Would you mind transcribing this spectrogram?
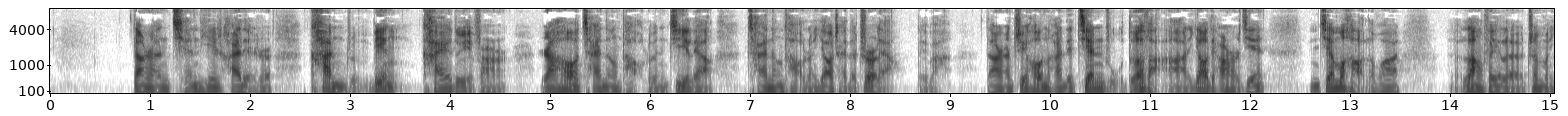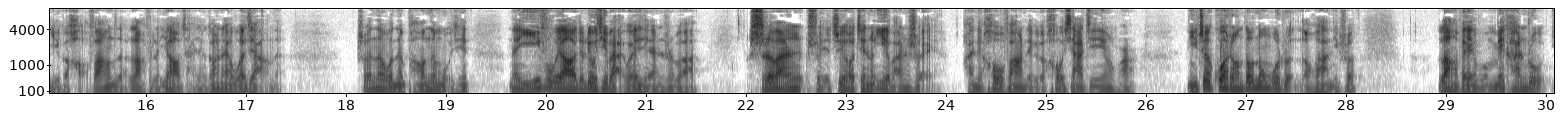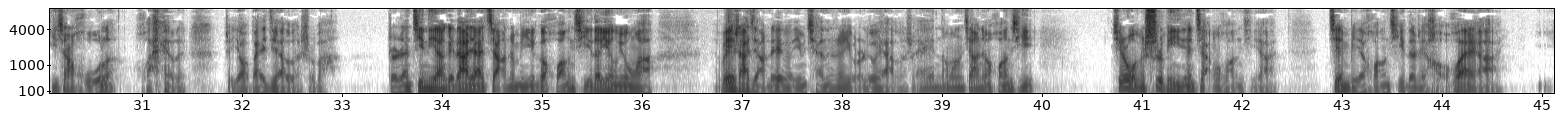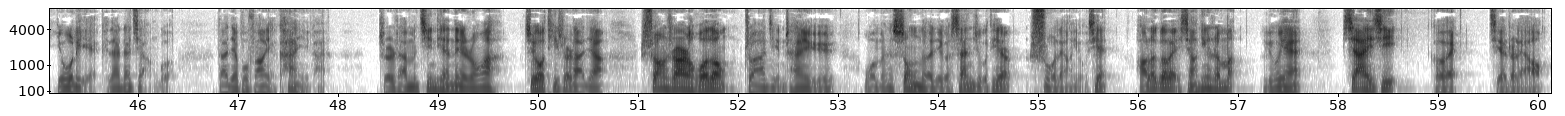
当然，前提还得是看准病开对方，然后才能讨论剂量，才能讨论药材的质量，对吧？当然，最后呢还得煎煮得法啊，药得好好煎，你煎不好的话。浪费了这么一个好方子，浪费了药材。像刚才我讲的，说那我那朋友的母亲那一副药就六七百块钱是吧？十碗水最后煎成一碗水，还得后放这个后下金银花。你这过程都弄不准的话，你说浪费不？没看住，一下糊了，坏了，这药白煎了是吧？这咱今天给大家讲这么一个黄芪的应用啊。为啥讲这个？因为前段时间有人留言了，说哎，能不能讲讲黄芪？其实我们视频以前讲过黄芪啊。鉴别黄芪的这好坏啊、优劣，给大家讲过，大家不妨也看一看。这是咱们今天内容啊。最后提示大家，双十二的活动抓紧参与，我们送的这个三九贴数量有限。好了，各位想听什么留言，下一期各位接着聊。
